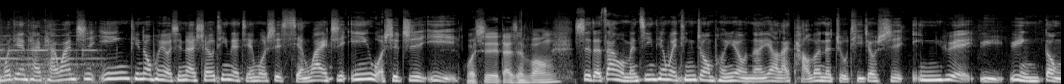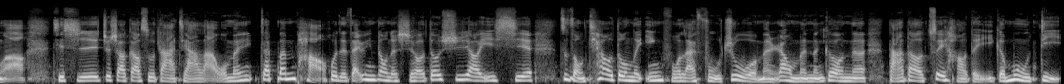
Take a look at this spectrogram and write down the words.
广播电台台湾之音，听众朋友现在收听的节目是《弦外之音》，我是志毅，我是戴胜峰。是的，在我们今天为听众朋友呢要来讨论的主题就是音乐与运动啊。其实就是要告诉大家啦，我们在奔跑或者在运动的时候，都需要一些这种跳动的音符来辅助我们，让我们能够呢达到最好的一个目的。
